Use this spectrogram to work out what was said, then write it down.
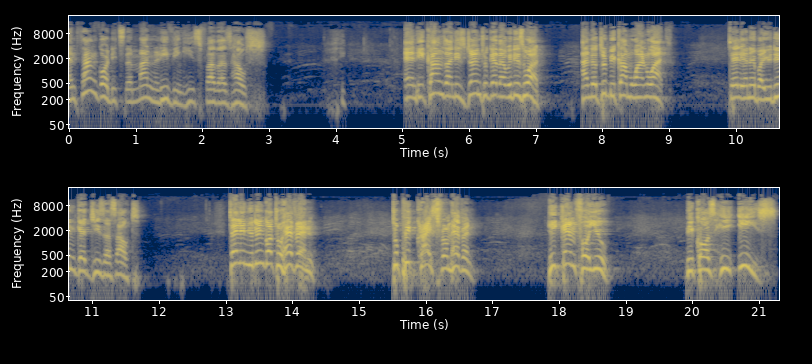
And thank God it's the man leaving his father's house. and he comes and is joined together with his what? And the two become one what? Tell your neighbor you didn't get Jesus out. Tell him you didn't go to heaven to pick Christ from heaven. He came for you because he is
